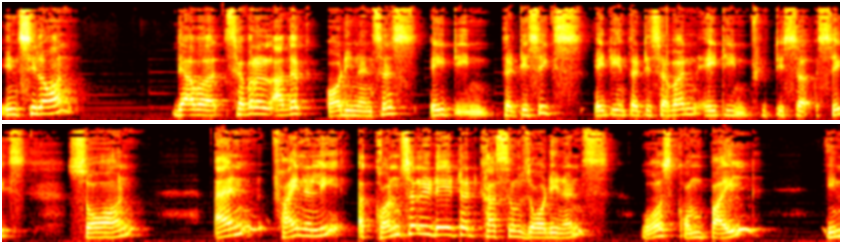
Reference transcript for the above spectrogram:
in Ceylon there were several other ordinances 1836 1837 1856 so on. And finally a consolidated customs ordinance was compiled in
